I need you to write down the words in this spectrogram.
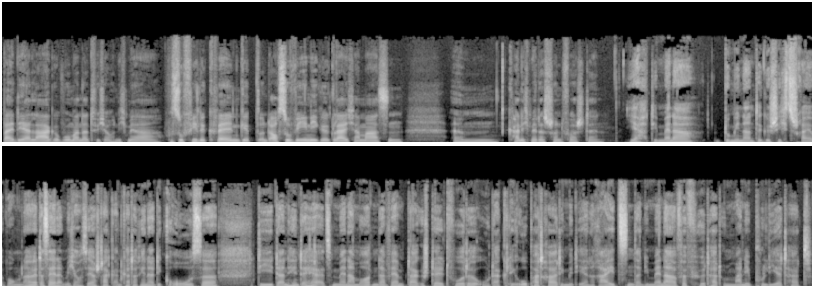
bei der Lage, wo man natürlich auch nicht mehr, wo es so viele Quellen gibt und auch so wenige gleichermaßen, ähm, kann ich mir das schon vorstellen. Ja, die Männer dominante Geschichtsschreibung. Ne? Das erinnert mich auch sehr stark an Katharina die Große, die dann hinterher als männermordender Vamp dargestellt wurde, oder Kleopatra, die mit ihren Reizen dann die Männer verführt hat und manipuliert hat.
